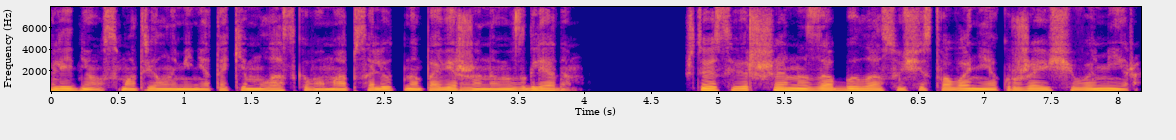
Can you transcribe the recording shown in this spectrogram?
Леднев смотрел на меня таким ласковым и абсолютно поверженным взглядом, что я совершенно забыла о существовании окружающего мира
